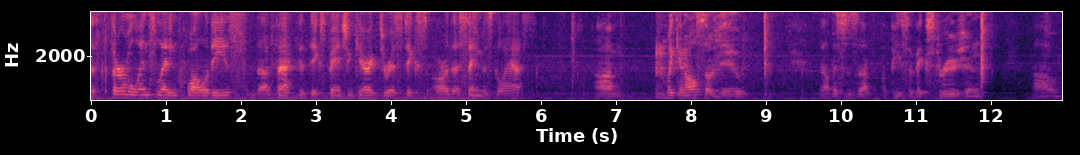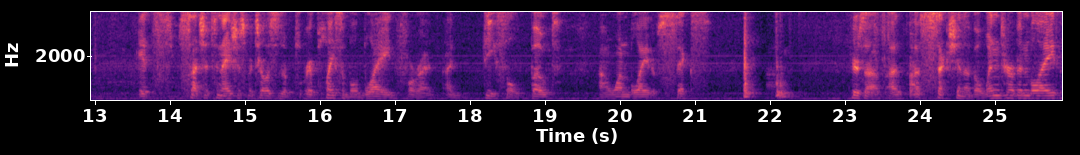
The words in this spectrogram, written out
the thermal insulating qualities, the fact that the expansion characteristics are the same as glass. Um, We can also do, well, this is a a piece of extrusion. Um, It's such a tenacious material, this is a replaceable blade for a a diesel boat, uh, one blade of six. Um, Here's a, a, a section of a wind turbine blade.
